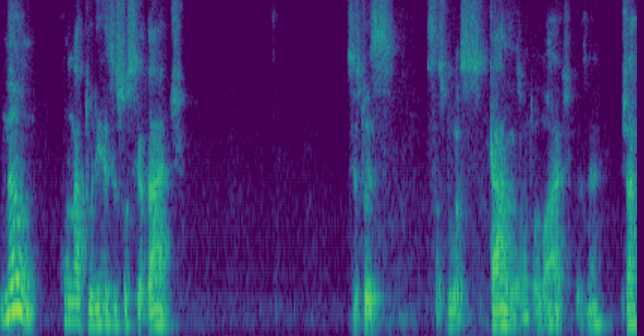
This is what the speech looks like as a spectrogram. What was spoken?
não com natureza e sociedade, esses dois, essas duas casas ontológicas, né, já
